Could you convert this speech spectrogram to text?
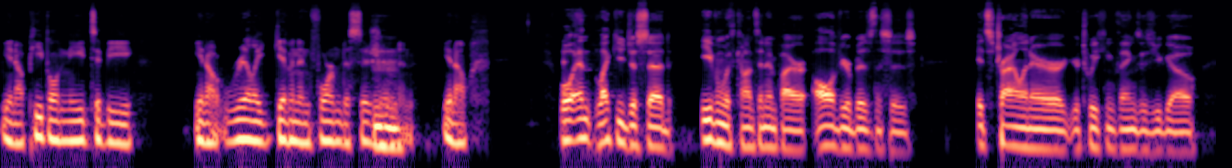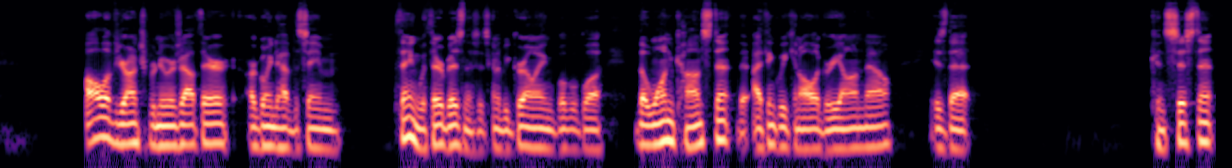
You know, people need to be, you know, really give an informed decision Mm-hmm. and, you know, Well, and like you just said, even with Content Empire, all of your businesses, it's trial and error. You're tweaking things as you go. All of your entrepreneurs out there are going to have the same thing with their business. It's going to be growing, blah, blah, blah. The one constant that I think we can all agree on now is that consistent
